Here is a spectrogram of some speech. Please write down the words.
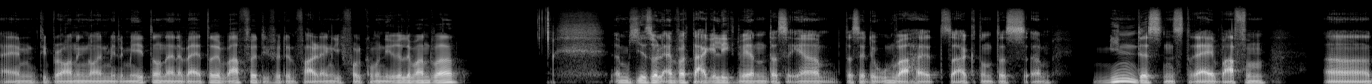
Ähm, die Browning 9 mm und eine weitere Waffe, die für den Fall eigentlich vollkommen irrelevant war. Ähm, hier soll einfach dargelegt werden, dass er, dass er die Unwahrheit sagt und dass ähm, mindestens drei Waffen äh,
